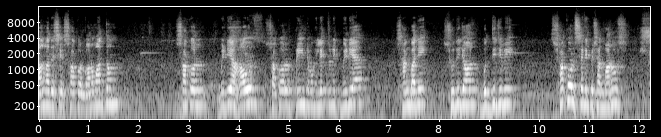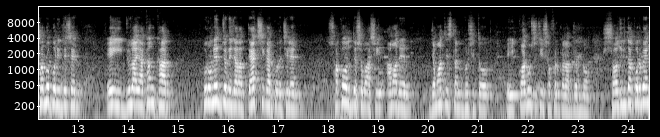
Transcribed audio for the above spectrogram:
বাংলাদেশের সকল গণমাধ্যম, সকল মিডিয়া হাউস, সকল প্রিন্ট এবং ইলেকট্রনিক মিডিয়া সাংবাদিক সুদীজন বুদ্ধিজীবী, সকল শ্রেণি পেশার মানুষ, সর্বোপরি দেশের এই জুলাই আকাঙ্ক্ষার পূরণের জন্য যারা ত্যাগ স্বীকার করেছিলেন, সকল দেশবাসী আমাদের জামাত ইসলাম ঘোষিত এই কর্মসূচি সফল করার জন্য সহযোগিতা করবেন,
